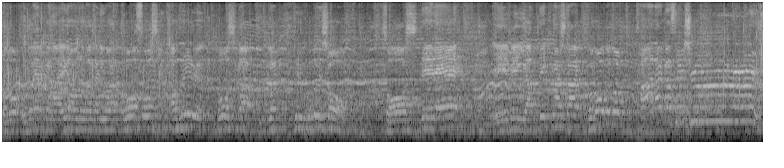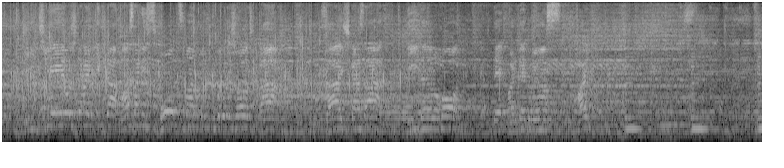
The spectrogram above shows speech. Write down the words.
その穏やかな笑顔の中には闘争心あふれる闘志がうがってることでしょう。そしてね A 面やってきました。この男田中選手。一礼をして入ってきた。まさにスポーツマンということでしょう。かさあ石川さんリーダーの方やってまいりたいと思います。はい。は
